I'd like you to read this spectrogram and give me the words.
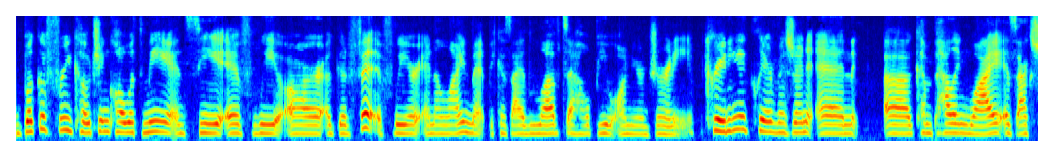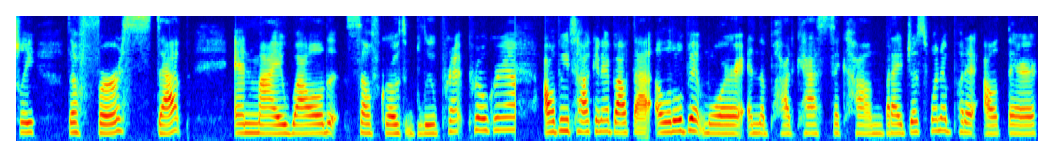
book a free coaching call with me and see if we are a good fit, if we are in alignment, because I'd love to help you on your journey. Creating a clear vision and a compelling why is actually the first step in my wild self growth blueprint program. I'll be talking about that a little bit more in the podcast to come, but I just want to put it out there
